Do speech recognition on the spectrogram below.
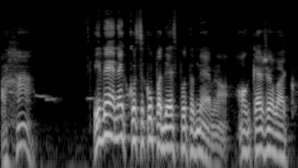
Aha. I ne, neko ko se kupa 10 puta dnevno. On kaže ovako.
